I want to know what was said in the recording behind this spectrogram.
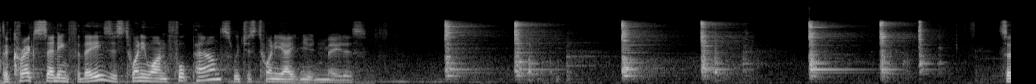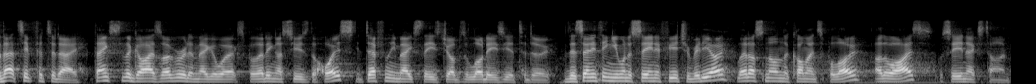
The correct setting for these is 21 foot-pounds, which is 28 newton meters. So that's it for today. Thanks to the guys over at OmegaWorks for letting us use the hoist. It definitely makes these jobs a lot easier to do. If there's anything you want to see in a future video, let us know in the comments below. Otherwise, we'll see you next time.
